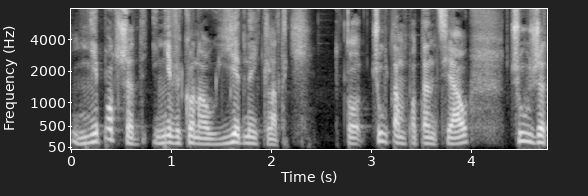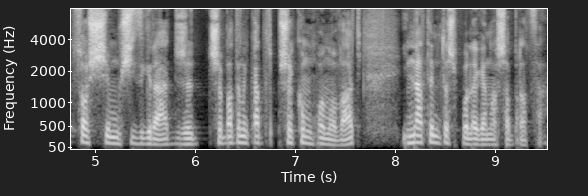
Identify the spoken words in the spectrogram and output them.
Nie podszedł i nie wykonał jednej klatki. Tylko czuł tam potencjał, czuł, że coś się musi zgrać, że trzeba ten kadr przekomponować, i na tym też polega nasza praca.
